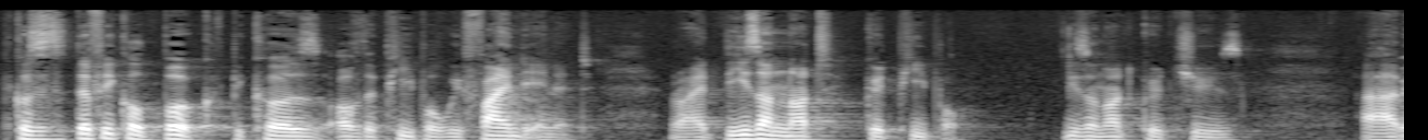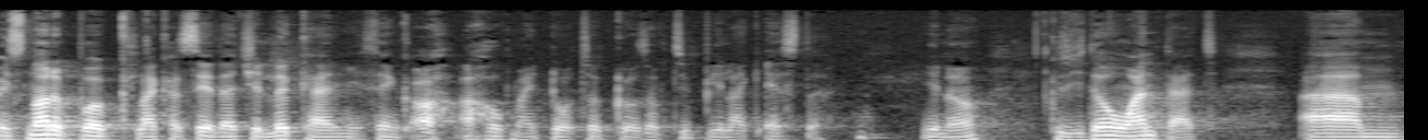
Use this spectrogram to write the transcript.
because it's a difficult book because of the people we find in it, right? These are not good people. These are not good Jews. Uh, it's not a book, like I said, that you look at and you think, oh, I hope my daughter grows up to be like Esther, you know, because you don't want that. Um,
